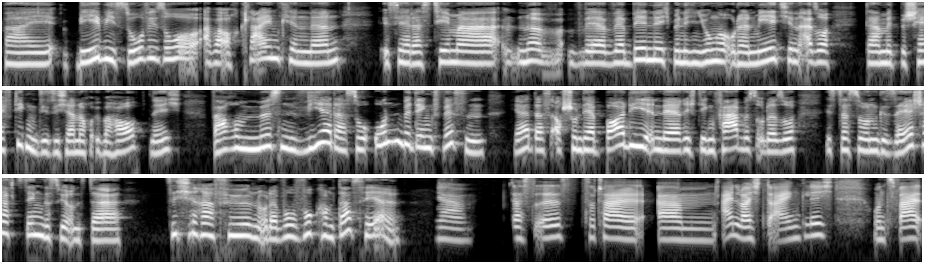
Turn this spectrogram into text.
bei Babys sowieso, aber auch Kleinkindern ist ja das Thema, ne, wer, wer bin ich? Bin ich ein Junge oder ein Mädchen? Also damit beschäftigen die sich ja noch überhaupt nicht. Warum müssen wir das so unbedingt wissen? Ja, dass auch schon der Body in der richtigen Farbe ist oder so. Ist das so ein Gesellschaftsding, dass wir uns da sicherer fühlen oder wo, wo kommt das her? Ja, das ist total ähm, einleuchtend eigentlich. Und zwar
